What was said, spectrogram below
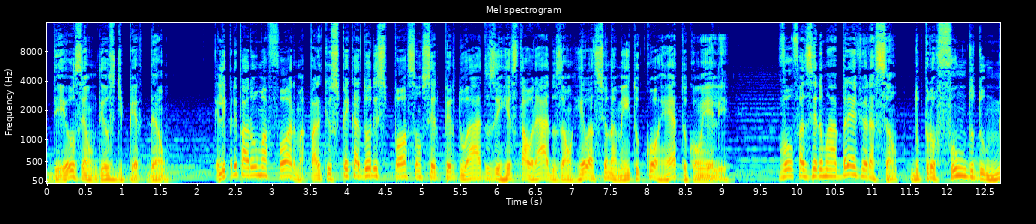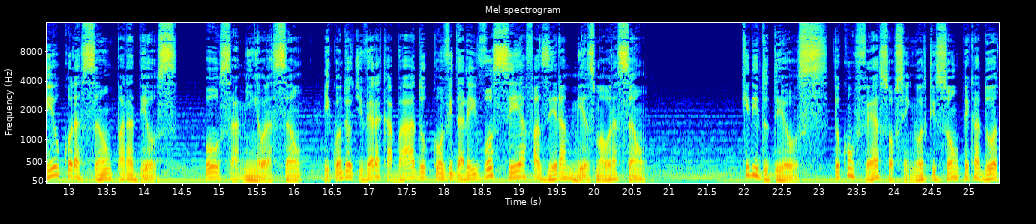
Deus é um Deus de perdão. Ele preparou uma forma para que os pecadores possam ser perdoados e restaurados a um relacionamento correto com Ele. Vou fazer uma breve oração do profundo do meu coração para Deus. Ouça a minha oração e quando eu tiver acabado, convidarei você a fazer a mesma oração. Querido Deus, eu confesso ao Senhor que sou um pecador.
